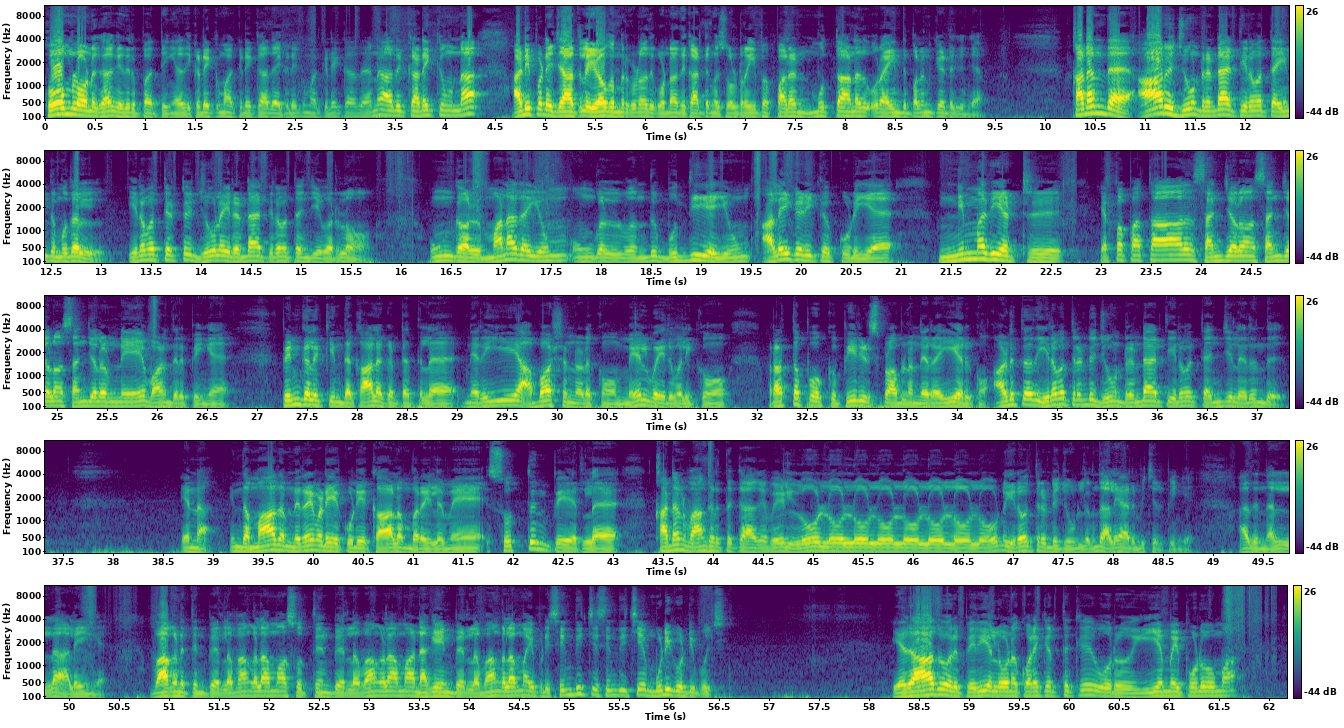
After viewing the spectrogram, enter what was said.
ஹோம் லோனுக்காக எதிர்பார்த்தீங்க. அது கிடைக்குமா கிடைக்காதா கிடைக்குமா கிடைக்காதான்னு அது கிடைக்கும்னா அடிப்படை ஜாதத்தில் யோகம் இருக்கணும் அது கொண்டாந்து காட்டுங்க சொல்கிறேன் இப்போ பலன் முத்தானது ஒரு ஐந்து பலன் கேட்டுக்குங்க. கடந்த ஆறு ஜூன் ரெண்டாயிரத்தி இருபத்தைந்து முதல் இருபத்தெட்டு ஜூலை ரெண்டாயிரத்தி இருபத்தஞ்சி வரலும் உங்கள் மனதையும் உங்கள் வந்து புத்தியையும் அலைகழிக்கக்கூடிய நிம்மதியற்று எப்போ பார்த்தாலும் சஞ்சலம் சஞ்சலம் சஞ்சலம்னே வாழ்ந்திருப்பீங்க. பெண்களுக்கு இந்த காலகட்டத்தில் நிறைய அபாஷன் நடக்கும் மேல் வயிறு வலிக்கும் ரத்தப்போக்கு பீரியட்ஸ் ப்ராப்ளம் நிறைய இருக்கும். அடுத்தது இருபத்தி ரெண்டு ஜூன் ரெண்டாயிரத்தி இருபத்தி அஞ்சிலிருந்து என்ன? இந்த மாதம் நிறைவடையக்கூடிய காலம் வரையிலுமே சொத்தின் பேரில் கடன் வாங்குறதுக்காகவே லோ லோ லோ லோ லோ லோ லோ லோன்னு இருபத்தி ரெண்டு ஜூன்லேருந்து அலைய ஆரம்பிச்சிருப்பீங்க. அது நல்லா அலையுங்க. வாகனத்தின் பேரில் வாங்கலாமா சொத்தின் பேரில் வாங்கலாமா நகையின் பேரில் வாங்கலாமா? இப்படி சிந்திச்சு சிந்திச்சே முடி கொட்டி போச்சு. ஏதாவது ஒரு பெரிய லோனை குறைக்கிறதுக்கு ஒரு இஎம்ஐ போடுவோமா?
